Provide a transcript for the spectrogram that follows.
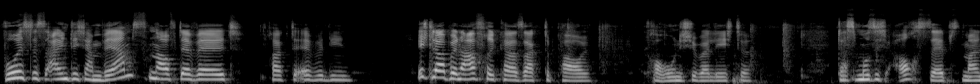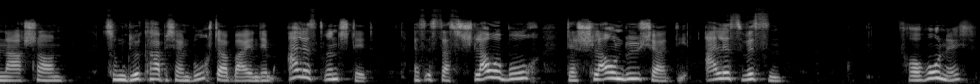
Wo ist es eigentlich am wärmsten auf der Welt? fragte Evelyn. Ich glaube in Afrika, sagte Paul. Frau Honig überlegte. Das muss ich auch selbst mal nachschauen. Zum Glück habe ich ein Buch dabei, in dem alles drinsteht. Es ist das schlaue Buch der schlauen Bücher, die alles wissen. Frau Honig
